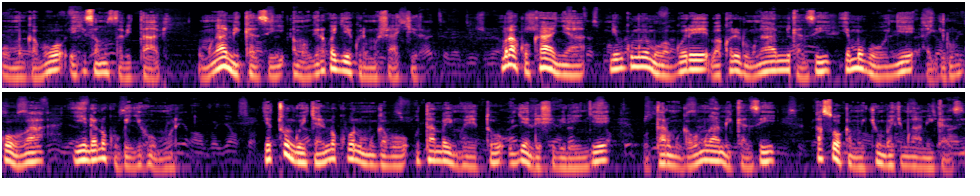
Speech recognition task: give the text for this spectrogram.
uwo mugabo yahise amusaba itabi. Umwamikazi amubwira ko agiye kurimushakira. Muri ako kanya ni bwo umwe mu bagore bakorera umwamikazi yamubonye agira ubwoba yenda no kugwa igihumure. Yatunguwe cyane no kubona umugabo utambaye inkweto ugendesha ibirenge utari umugabo w'umwamikazi asohoka mu cyumba cy'umwamikazi.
